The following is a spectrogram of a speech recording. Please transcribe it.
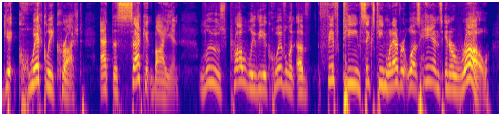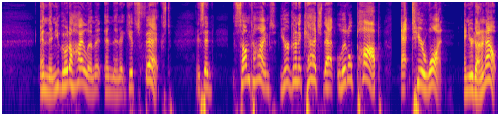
get quickly crushed at the second buy in, lose probably the equivalent of 15, 16, whatever it was, hands in a row. And then you go to high limit and then it gets fixed. He said, sometimes you're going to catch that little pop at tier one and you're done and out.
